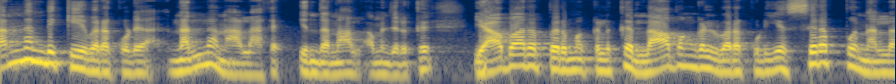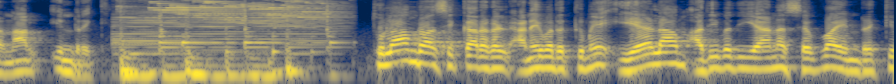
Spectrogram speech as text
தன்னம்பிக்கை வரக்கூடிய நல்ல நாளாக இந்த நாள் அமைஞ்சிருக்கு. வியாபார பெருமக்களுக்கு லாபங்கள் வரக்கூடிய சிறப்பு நல்ல நாள் இன்றைக்கு. துலாம் ராசிக்காரர்கள் அனைவருக்குமே ஏழாம் அதிபதியான செவ்வாய் இன்றைக்கு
